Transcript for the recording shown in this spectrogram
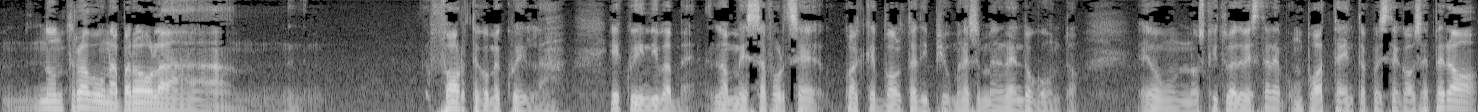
Non trovo una parola forte come quella e quindi vabbè, l'ho messa forse qualche volta di più, me ne, me ne rendo conto uno scrittore deve stare un po' attento a queste cose, però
